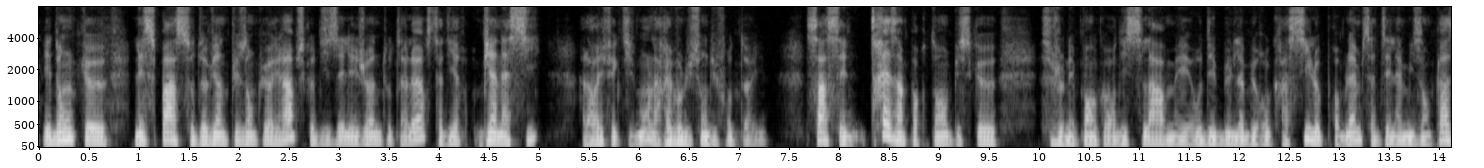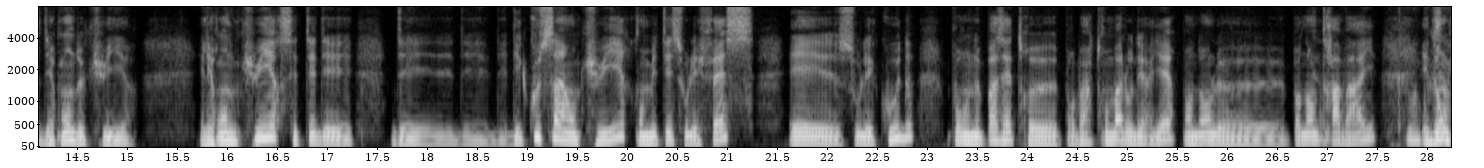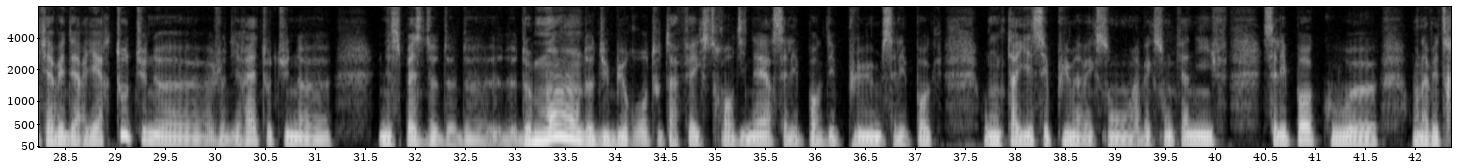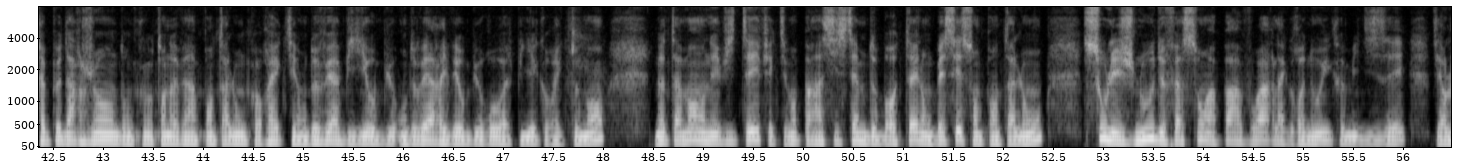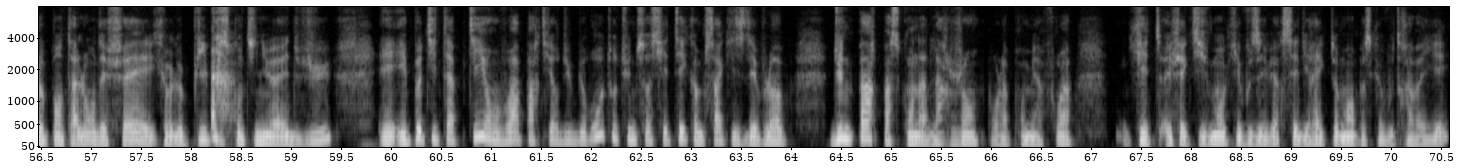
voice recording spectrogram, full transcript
Et donc euh, l'espace devient de plus en plus agréable, ce que disaient les jeunes tout à l'heure, c'est-à-dire bien assis. Alors effectivement, la révolution du fauteuil, ça, c'est très important puisque, je n'ai pas encore dit cela, mais au début de la bureaucratie, le problème, c'était la mise en place des ronds de cuir. Et les ronds de cuir, c'était des, des, des, des, coussins en cuir qu'on mettait sous les fesses et sous les coudes pour ne pas être, pour avoir trop mal au derrière pendant le, pendant le travail. Et donc, il y avait derrière toute une, je dirais, toute une, une espèce de, de, de, de monde du bureau tout à fait extraordinaire. C'est l'époque des plumes, c'est l'époque où on taillait ses plumes avec son, avec son canif. C'est l'époque où euh, on avait très peu d'argent, donc quand on avait un pantalon correct et on devait habiller on devait arriver au bureau habillé correctement. Notamment, on évitait effectivement par un système de bretelles, on baissait son pantalon sous les genoux de façon à pas avoir la grenouille, comme il disait, c'est-à-dire le pantalon défait et que le pli puisse continuer à être vu. Et, petit à petit, on voit à partir du bureau toute une société comme ça qui se développe. D'une part parce qu'on a de l'argent pour la première fois, qui est effectivement qui vous est versé directement parce que vous travaillez.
